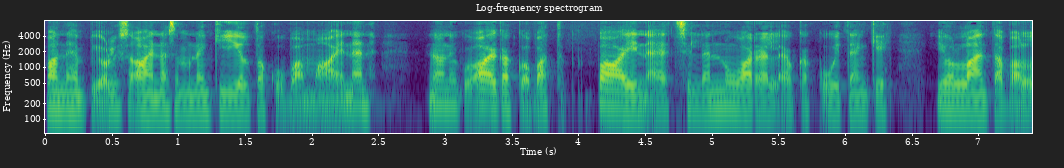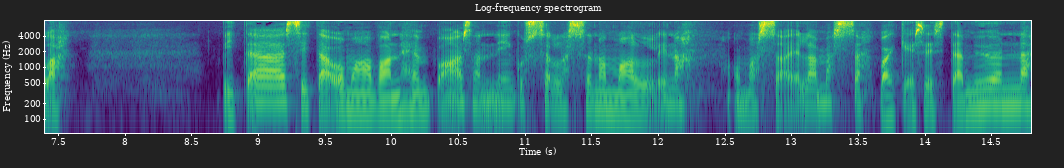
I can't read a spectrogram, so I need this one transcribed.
vanhempi olisi aina semmoinen kiiltokuvamainen. Ne on niin kuin aika kovat paineet sille nuorelle, joka kuitenkin jollain tavalla pitää sitä omaa vanhempaansa niin kuin sellaisena mallina – omassa elämässä, vaikkei se sitä myönnä,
